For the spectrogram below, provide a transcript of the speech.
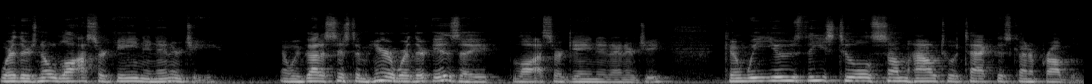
where there's no loss or gain in energy and we've got a system here where there is a loss or gain in energy, can we use these tools somehow to attack this kind of problem?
